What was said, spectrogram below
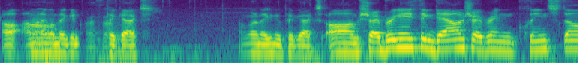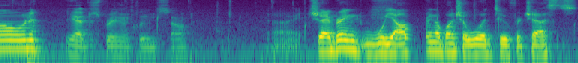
Oh, I'm gonna Oh, go make a new thought- pickaxe. I'm gonna make a new pickaxe. Um, should I bring anything down? Should I bring clean stone? Yeah, just bring the clean stone. All right. Should I bring? Well, yeah, I'll bring a bunch of wood too for chests.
